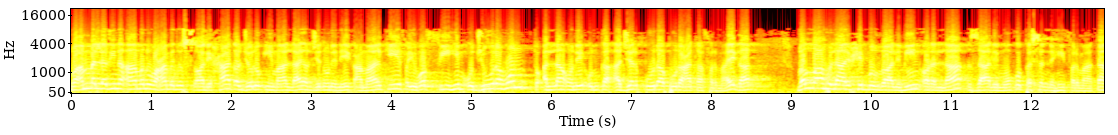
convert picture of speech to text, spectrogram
واما الذين امنوا وعملوا الصالحات اور جو لوگ ایمان لائے اور جنہوں نے نیک اعمال کیے، فيوفيهم اجورهم تو اللہ انہیں ان کا اجر پورا پورا عطا فرمائے گا۔ واللہ لا يحب الظالمین اور اللہ ظالموں کو پسند نہیں فرماتا۔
